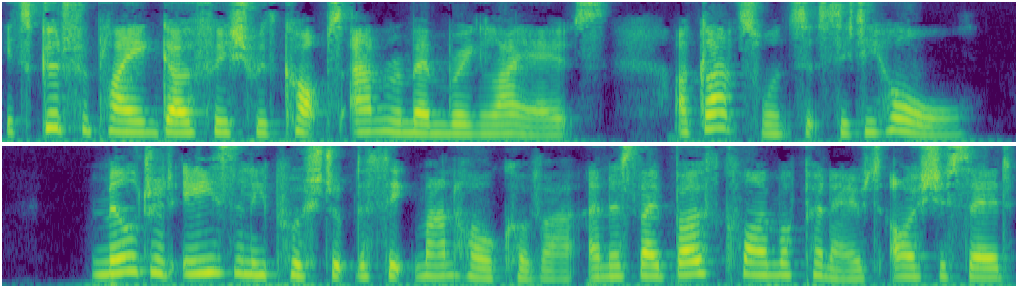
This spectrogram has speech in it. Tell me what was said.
It's good for playing Go Fish with cops and remembering layouts. I glanced once at City Hall. Mildred easily pushed up the thick manhole cover, and as they both climb up and out, Aisha said,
